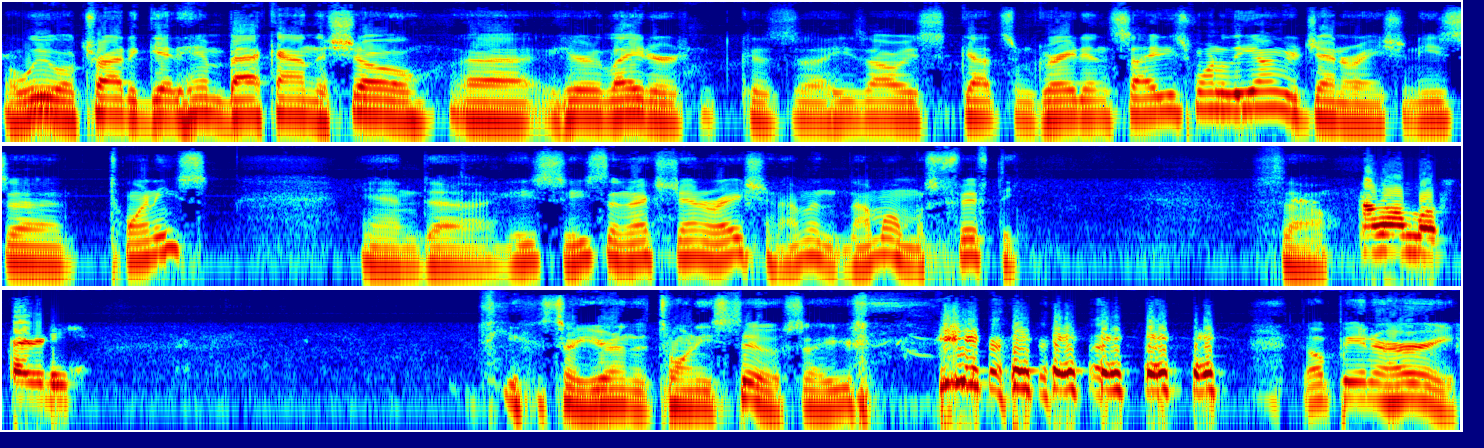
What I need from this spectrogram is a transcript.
well, we will try to get him back on the show uh, here later because uh, he's always got some great insight. He's one of the younger generation. He's uh, twenties, and uh, he's he's the next generation. I'm in, I'm almost fifty, so I'm almost 30. so you're in the twenties too. So you don't be in a hurry.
